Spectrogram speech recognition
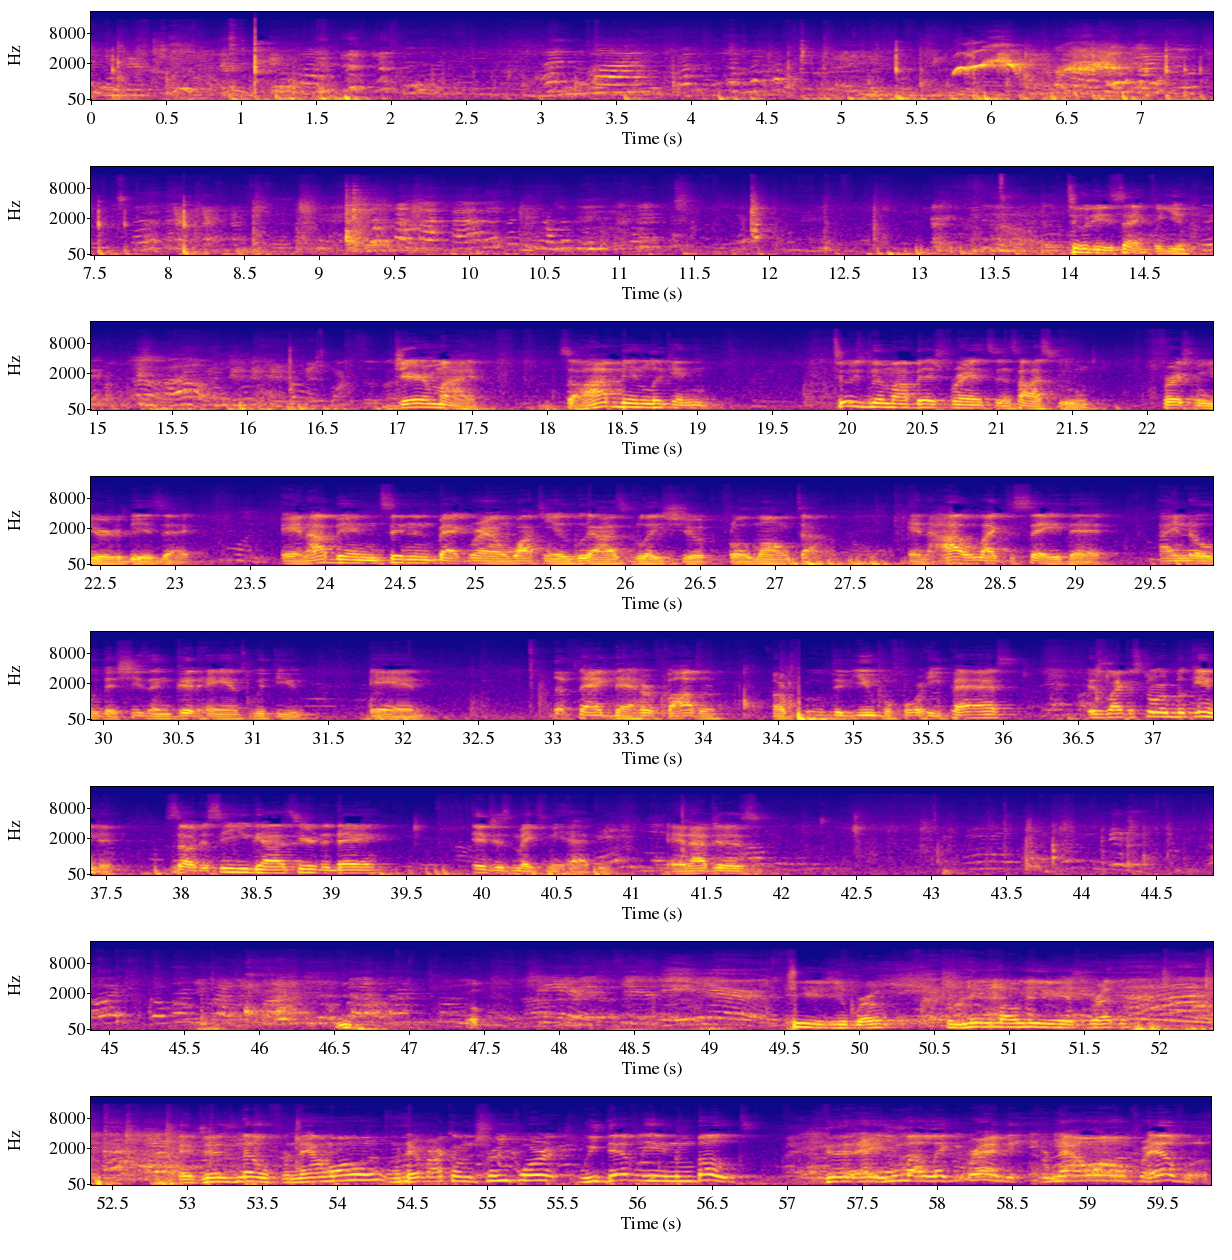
Tootie, the same for you. Jeremiah. So I've been looking, Tootie's been my best friend since high school, freshman year to be exact. And I've been sitting in the background watching you guys' relationship for a long time. And I would like to say that I know that she's in good hands with you. And the fact that her father approved of you before he passed is like a storybook ending. So to see you guys here today, it just makes me happy. And I just, cheers Cheers, you, bro, for many more years, brother. And just know, from now on, whenever I come to Shreveport, we definitely in them boats. Cause hey, you my lucky rabbit from now on forever.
